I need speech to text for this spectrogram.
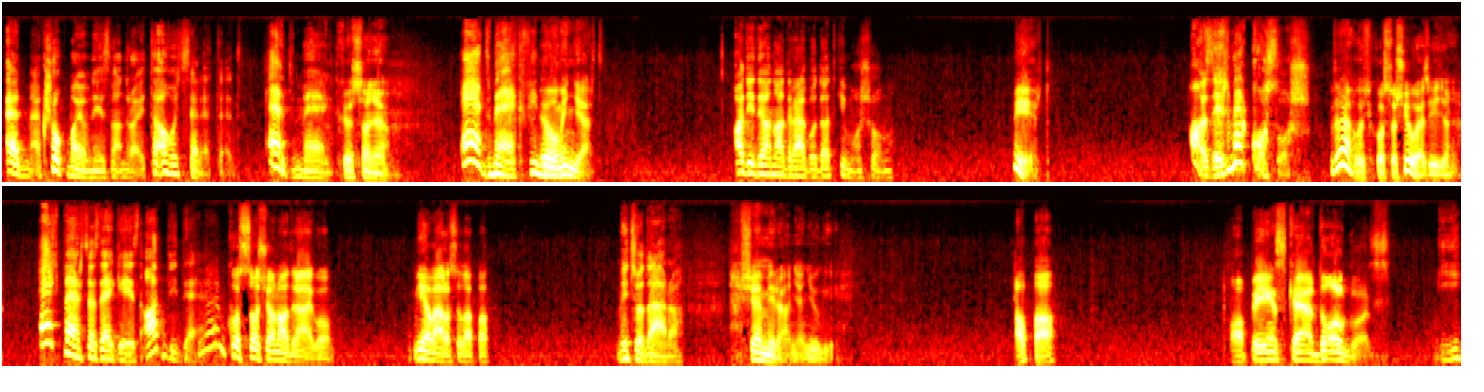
Edd meg, sok majonéz van rajta, ahogy szereted. Edd meg. Köszönöm. Edd meg, finom. Jó, mindjárt. Add ide a nadrágodat, kimosom. Miért? Azért, mert koszos. Dehogy koszos, jó ez így, anya. Egy perc az egész, add ide. Nem koszos a nadrágom. Mi a válaszod, apa? Micsodára? Semmire, anya, nyugi. Apa? A pénz kell, dolgoz. Mi?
